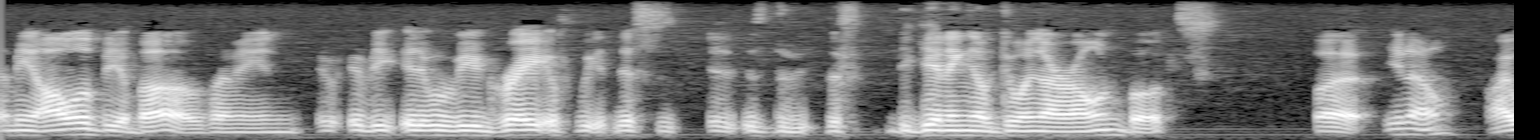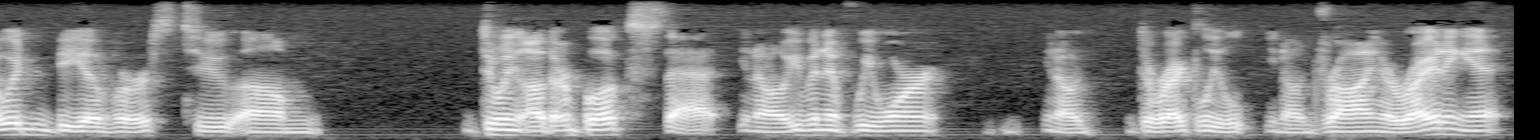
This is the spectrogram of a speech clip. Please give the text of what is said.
I mean, all of the above. I mean, it, be, it would be great if we this is, is the, the beginning of doing our own books. But you know, I wouldn't be averse to um, doing other books that you know, even if we weren't you know directly you know drawing or writing it.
